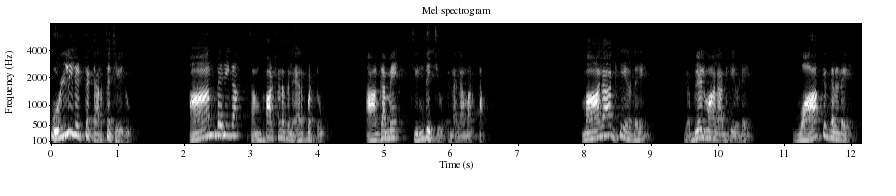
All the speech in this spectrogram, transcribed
ഉള്ളിലിട്ട് ചർച്ച ചെയ്തു. ആന്തരിക സംഭാഷണത്തിൽ ഏർപ്പെട്ടു. അകമെ ചിന്തിച്ചു എന്നല്ല അർത്ഥം മാലാഖയുടെ ഗബ്രിയൽ മാലാഖയുടെ വാക്കുകളുടെ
